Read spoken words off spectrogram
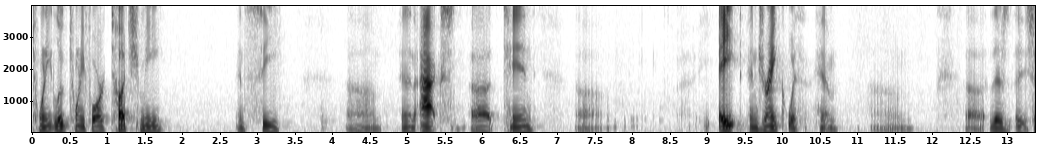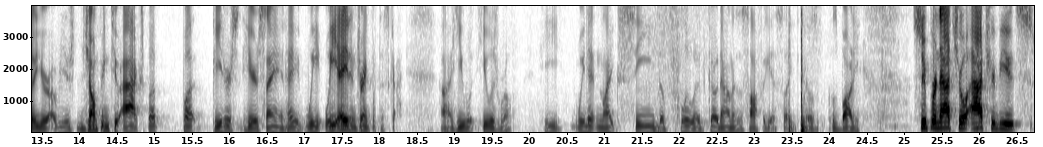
20, Luke 24, touch me and see. Um, and then Acts uh, 10, uh, ate and drank with him. Um, uh, there's so you're you're jumping to Acts, but but Peter's here saying, hey, we, we ate and drank with this guy. Uh, he w- he was real. he, we didn't like see the fluid go down his esophagus, like it was his body. Supernatural attributes.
